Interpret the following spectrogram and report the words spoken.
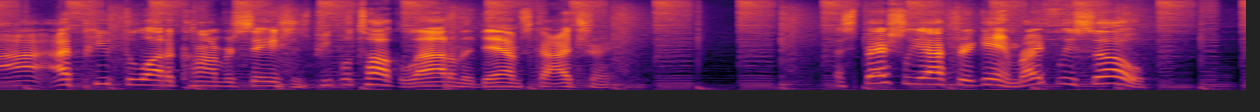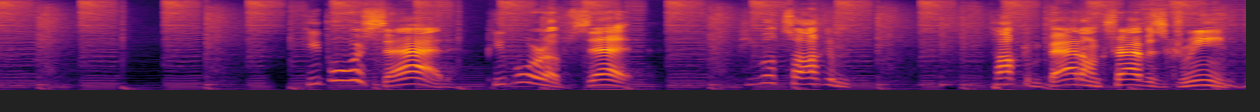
I, I peeped a lot of conversations. People talk loud on the damn SkyTrain. Especially after a game, rightfully so. People were sad. People were upset. People talking talking bad on Travis Green.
